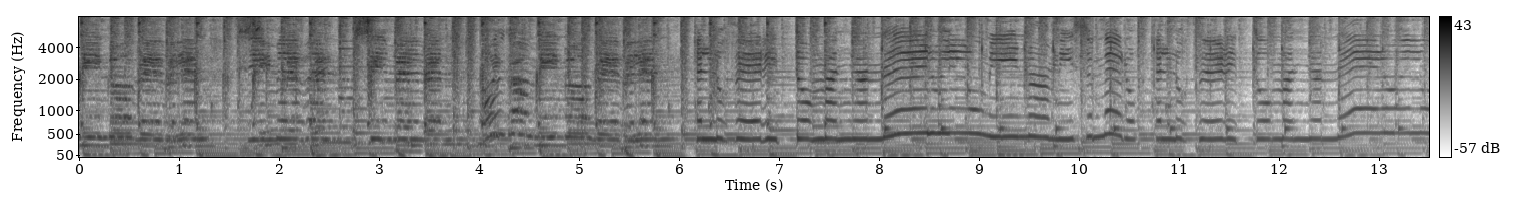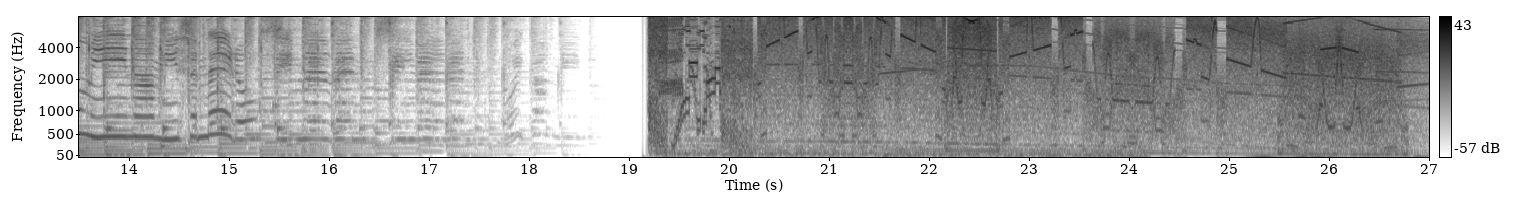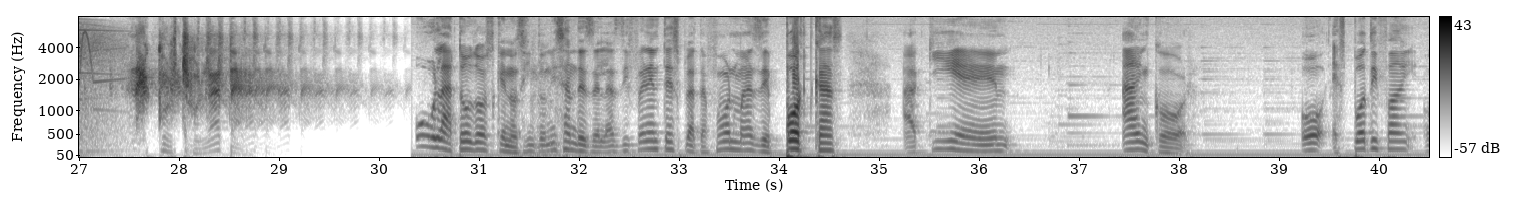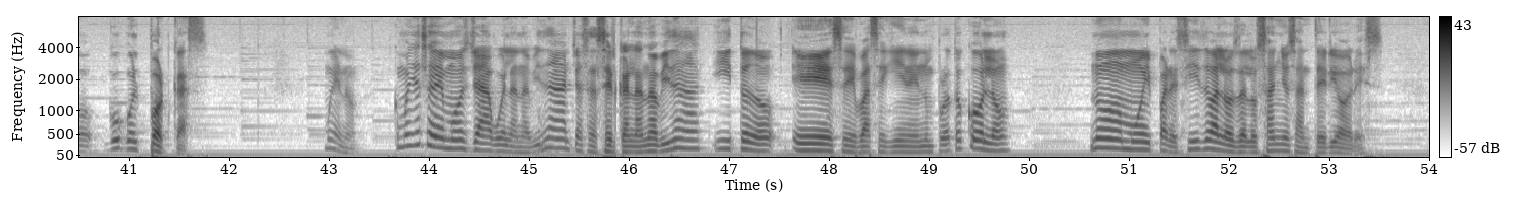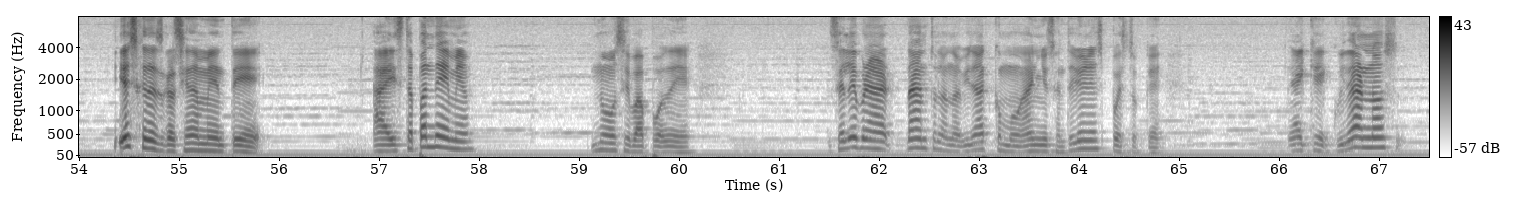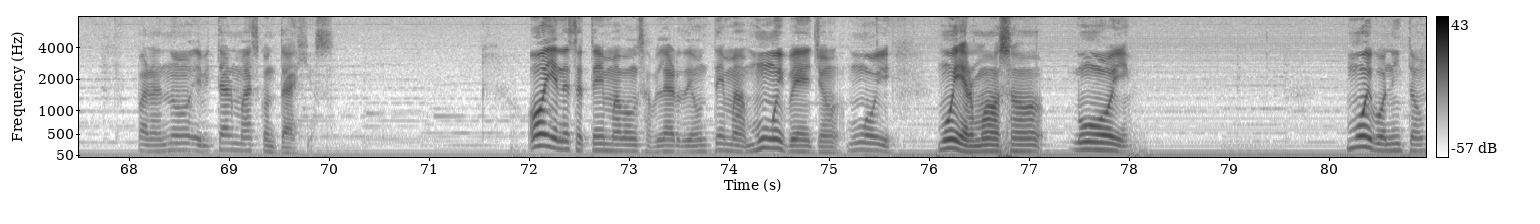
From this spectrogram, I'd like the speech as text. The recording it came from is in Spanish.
camino de Belén, si me ves. Hola a todos que nos sintonizan desde las diferentes plataformas de podcast aquí en Anchor o Spotify o Google Podcast. Bueno, como ya sabemos, ya vuela Navidad, ya se acerca la Navidad y todo eh, se va a seguir en un protocolo no muy parecido a los de los años anteriores. Y es que desgraciadamente a esta pandemia no se va a poder celebrar tanto la Navidad como años anteriores, puesto que hay que cuidarnos para no evitar más contagios. Hoy en este tema vamos a hablar de un tema muy bello, muy muy hermoso, muy muy bonito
